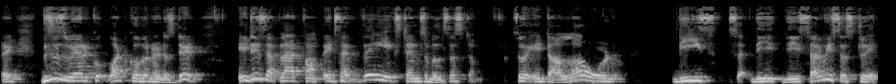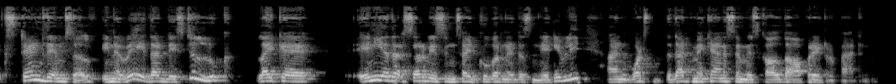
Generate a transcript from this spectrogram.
right? This is where what Kubernetes did. It is a platform. It's a very extensible system. So it allowed these the, the services to extend themselves in a way that they still look like a any other service inside Kubernetes natively. And what that mechanism is called the operator pattern.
